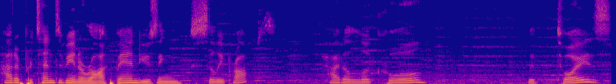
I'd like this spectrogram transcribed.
How to pretend to be in a rock band using silly props? How to look cool with toys?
